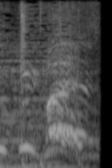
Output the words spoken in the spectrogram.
You.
